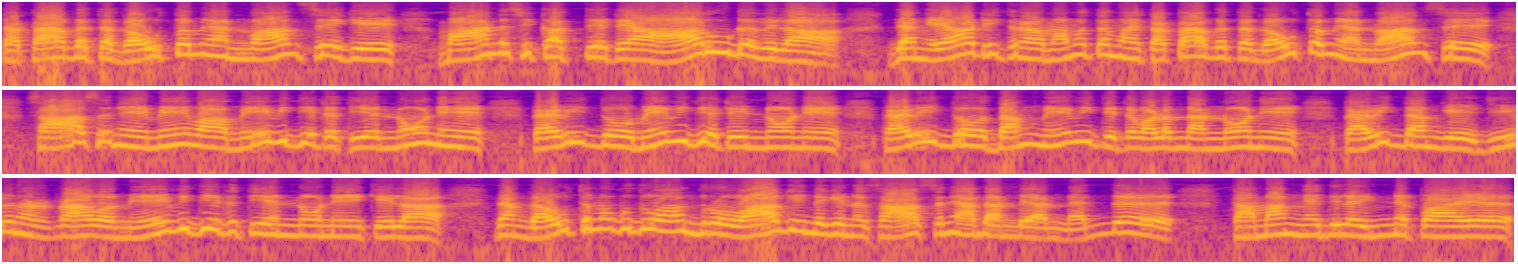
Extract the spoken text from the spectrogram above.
තථාගත ගෞතමයන් වහන්සේගේ මානසිකත්වයට එයා ආරූඪ වෙලා දැන් එයාට හිතනවා මම තමයි තථාගත ගෞතමයන් වහන්සේ. ශාසනයේ මේවා මේ විදිහට තියෙන්න ඕනේ. පැවිද්දෝ මේ විදිහට ඉන්න ඕනේ. පැවිද්දෝ දන් මේ විදිහට වළඳන්න ඕනේ. පැවිද්දන්ගේ ජීවන රටාව මේ විදිහට තියෙන්න ඕනේ කියලා දැන් ගෞතම බුදුහාඳුරෝ වාගේ ඉඳගෙන ශාසනය හදන්න යන්නේ නැද්ද? තමන් ඇදිලා ඉන්න පාය,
